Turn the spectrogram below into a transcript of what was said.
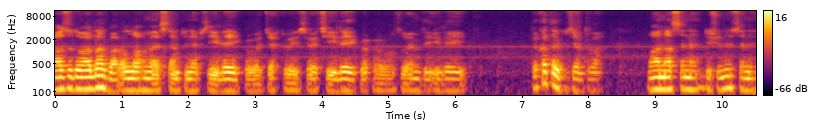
Bazı dualar var. Allahümme eslemtü nefsi ileyk ve veccehtu ve ileyk ve fevzu emri ileyk. Ne kadar güzel dua. Manasını düşünürseniz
